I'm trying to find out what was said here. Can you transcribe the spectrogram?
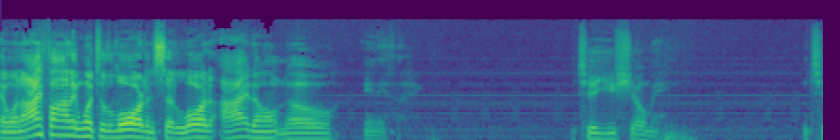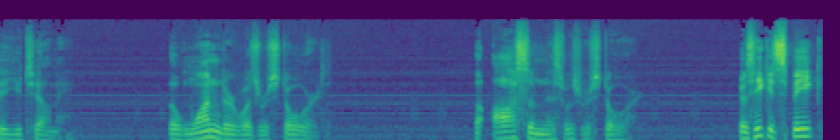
And when I finally went to the Lord and said, Lord, I don't know anything until you show me, until you tell me, the wonder was restored, the awesomeness was restored. Because he could speak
